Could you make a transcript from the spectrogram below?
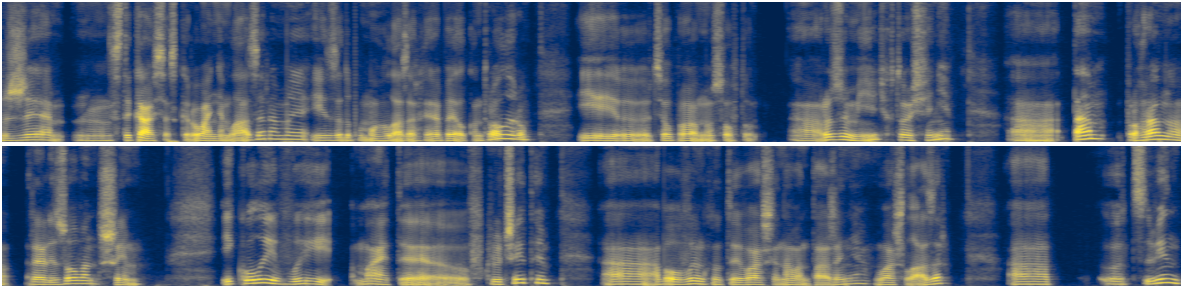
вже стикався з керуванням лазерами і за допомогою лазер GRBL контролеру і е, цього програмного софту, розуміють, хто ще ні, там програмно реалізован шим. І коли ви маєте е, включити або вимкнути ваше навантаження, ваш лазер, він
